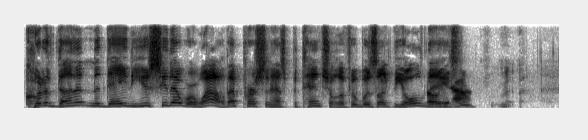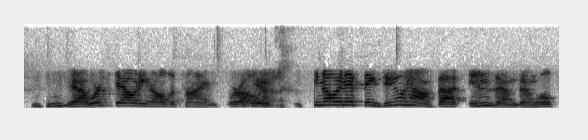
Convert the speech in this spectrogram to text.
could have done it in the day. Do you see that where wow, that person has potential? If it was like the old Oh, days. yeah. Mm-hmm. Yeah, we're scouting all the time. We're always, you know, and if they do have that in them, then we'll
